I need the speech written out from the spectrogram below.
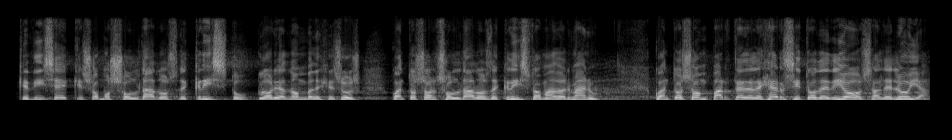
que dice que somos soldados de Cristo. Gloria al nombre de Jesús. ¿Cuántos son soldados de Cristo, amado hermano? ¿Cuántos son parte del ejército de Dios? Aleluya.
